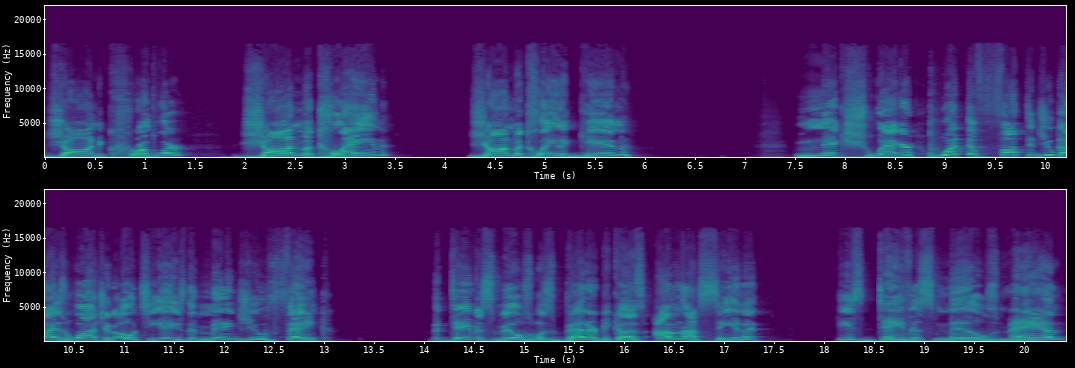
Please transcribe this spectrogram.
John Crumpler, John McClain, John McClain again, Nick Schwager. What the fuck did you guys watch in OTAs that made you think that Davis Mills was better? Because I'm not seeing it. He's Davis Mills, man.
